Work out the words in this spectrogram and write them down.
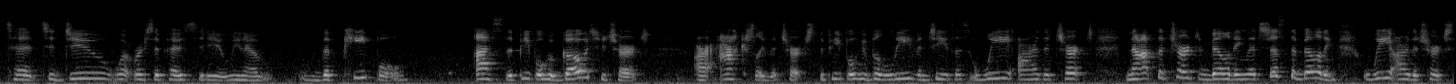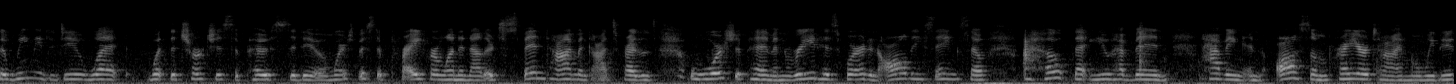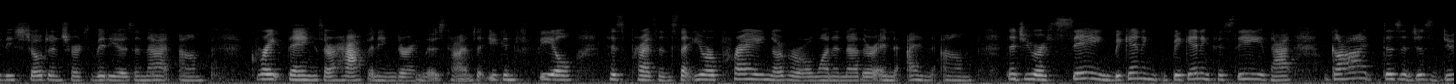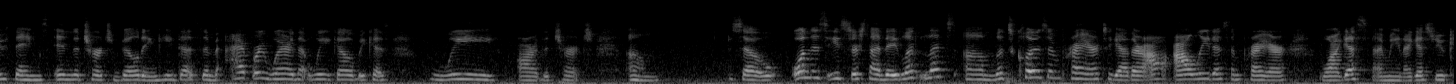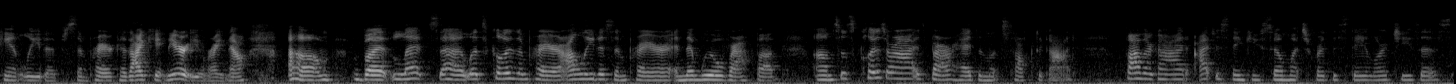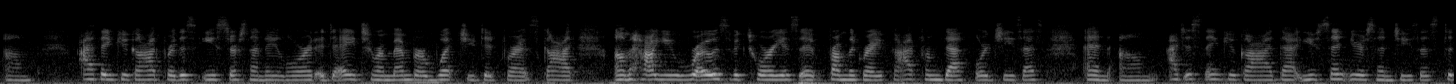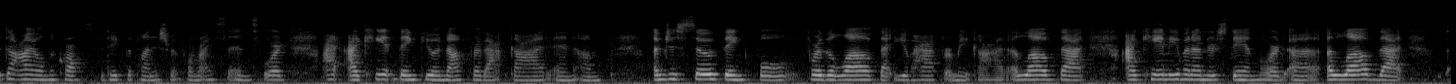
to to do what we're supposed to do. You know, the people, us, the people who go to church are actually the church. The people who believe in Jesus, we are the church, not the church building that's just the building. We are the church. So we need to do what what the church is supposed to do. And we're supposed to pray for one another, to spend time in God's presence, worship Him, and read His Word, and all these things. So I hope that you have been having an awesome prayer time when we do these children's church videos, and that um, great things are happening during those times. That you can feel His presence, that you are praying over one another, and and um, that you are seeing, beginning beginning to see that God doesn't just do things in the church building. He does them everywhere that we go because we are the church. Um, so on this Easter Sunday, let, let's um, let's close in prayer together. I'll, I'll lead us in prayer. Well, I guess I mean I guess you can't lead us in prayer because I can't hear you right now. Um, but let's uh, let's close in prayer. I'll lead us in prayer, and then we'll wrap up. Um, so let's close our eyes, bow our heads, and let's talk to God. Father God, I just thank you so much for this day, Lord Jesus. Um, I thank you, God, for this Easter Sunday, Lord, a day to remember what you did for us, God, um, how you rose victorious eh, from the grave, God, from death, Lord Jesus. And um, I just thank you, God, that you sent your son Jesus to die on the cross to take the punishment for my sins, Lord. I, I can't thank you enough for that, God. And um, I'm just so thankful for the love that you have for me, God. A love that I can't even understand, Lord. Uh, a love that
